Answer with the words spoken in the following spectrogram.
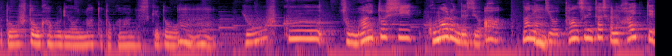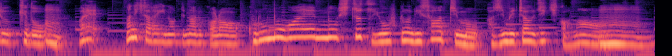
あとお布団かぶるようになったとかなんですけど、うんうん、洋服そう毎年困るんですよ。あ何今日タンスに確かに入ってるけど、うん、あれ？何着たらいいの？ってなるから衣替えもしつつ洋服のリサーチも始めちゃう時期かな、うん、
